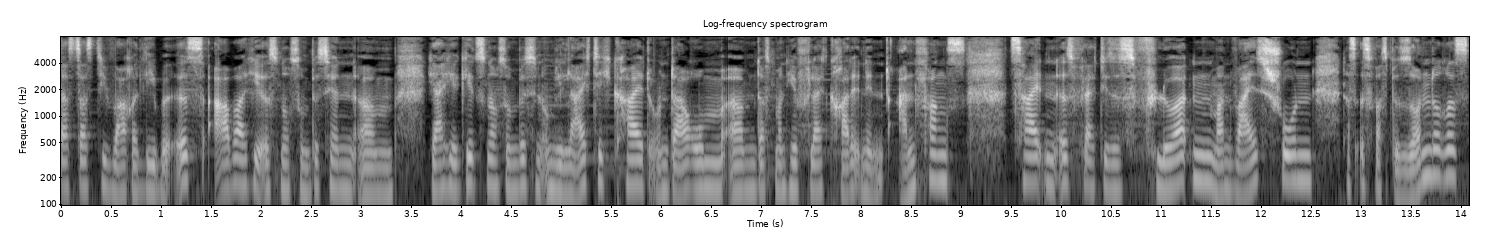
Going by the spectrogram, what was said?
dass das die wahre Liebe ist. Aber hier ist noch so ein bisschen, ähm, ja, hier geht es noch so ein bisschen um die Leichtigkeit und darum, ähm, dass man hier vielleicht gerade in den Anfangszeiten ist, vielleicht dieses Flirten. Man weiß schon, das ist was Besonderes,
